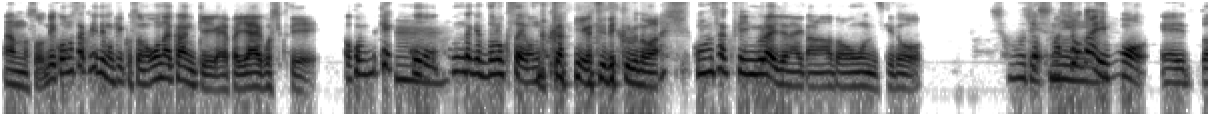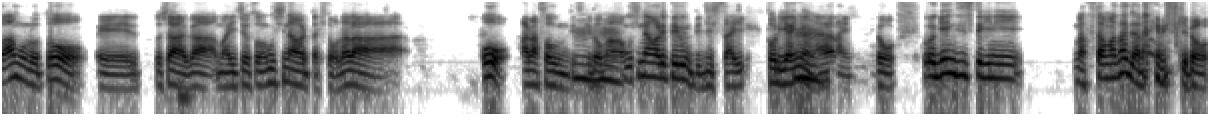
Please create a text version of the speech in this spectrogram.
あのそうでこの作品でも結構その女関係がやっぱりややこしくてあこれ結構うんこんだけ泥臭い女関係が出てくるのは この作品ぐらいじゃないかなとは思うんですけど、そうですね。まあ、初代も、えーっとアムロと,、えーっとシャアが、まあ、一応その失われた人ララを争うんですけど、うんうんまあ、失われてるんで実際取り合いにはならないんですけど、これ現実的に、まあ、二股じゃないですけど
